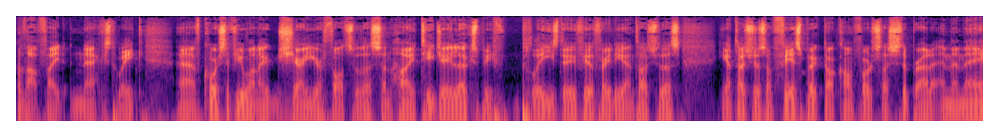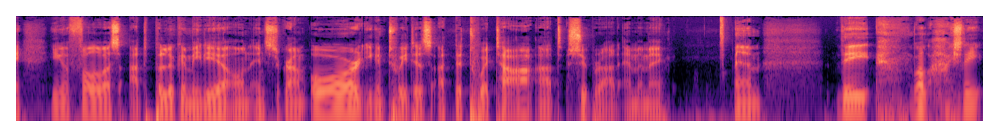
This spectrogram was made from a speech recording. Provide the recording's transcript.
of that fight next week. Uh, of course, if you want to share your thoughts with us on how TJ looks, be, please do feel free to get in touch with us. You can get in touch with us on facebook.com forward slash MMA. You can follow us at Palooka Media on Instagram, or you can tweet us at the Twitter at Super Rad MMA. Um, the well, actually,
